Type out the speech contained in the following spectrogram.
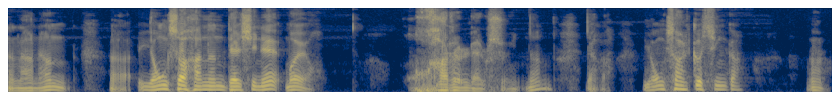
나는 어, 용서하는 대신에 뭐요? 화를 낼 수 있는 내가 용서할 것인가? 어,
